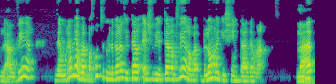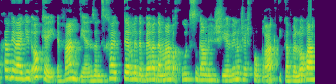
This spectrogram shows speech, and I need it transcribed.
לאוויר, זה אומרים לי אבל בחוץ את מדברת יותר אש ויותר אוויר ולא מרגישים את האדמה. Mm. ואז התחלתי להגיד אוקיי הבנתי אז אני צריכה יותר לדבר אדמה בחוץ גם בשביל שיבינו שיש פה פרקטיקה ולא רק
